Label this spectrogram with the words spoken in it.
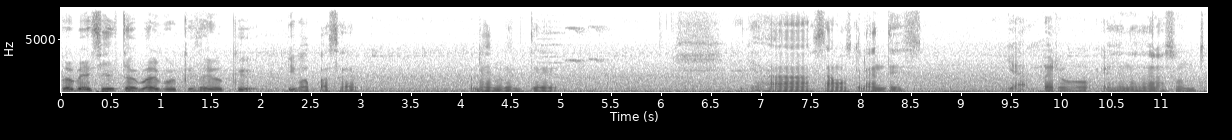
no me siento mal porque es algo que iba a pasar. Realmente ya estamos grandes, ya, pero ese no es el asunto.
